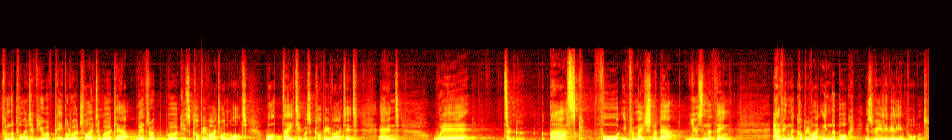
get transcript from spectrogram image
from the point of view of people who are trying to work out whether a work is copyright or not, what date it was copyrighted, and where to ask for information about using the thing, having the copyright in the book is really, really important.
